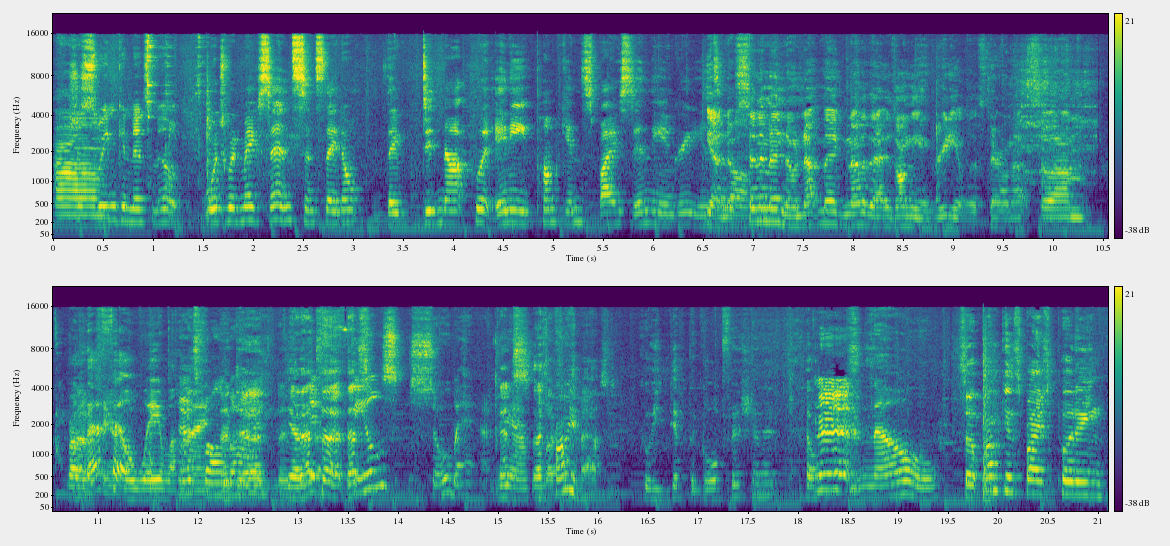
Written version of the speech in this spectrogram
just Um, sweetened condensed milk. Which would make sense since they don't. They did not put any pumpkin spice in the ingredients. Yeah, at no all. cinnamon, no nutmeg, none of that is on the ingredient list there on that. So um, Bro, that fan. fell way That's behind. falling That behind. did. That Yeah, that's it a- that's- feels so bad. that's Yeah. that's probably. in the past. Could we dip the goldfish in it? No, so pumpkin spice pudding,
